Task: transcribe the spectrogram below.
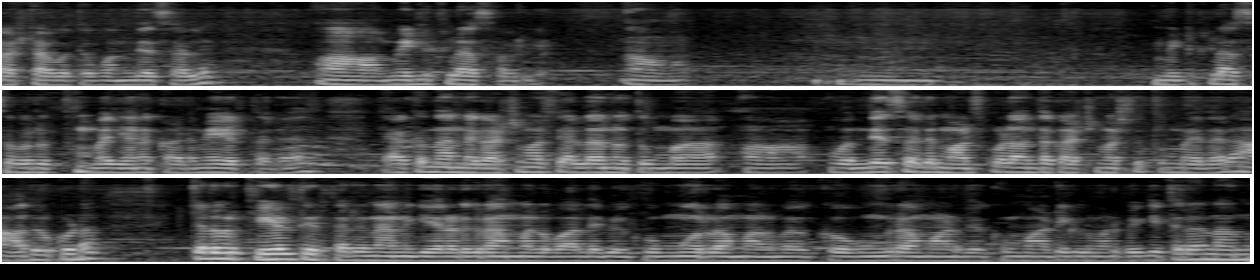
ಕಷ್ಟ ಆಗುತ್ತೆ ಒಂದೇ ಸಲ ಮಿಡ್ಲ್ ಕ್ಲಾಸ್ ಅವ್ರಿಗೆ. ಮಿಡ್ ಕ್ಲಾಸ್ ಅವರು ತುಂಬ ಜನ ಕಡಿಮೆ ಇರ್ತಾರೆ. ಯಾಕಂದ್ರೆ ನನ್ನ ಕಸ್ಟಮರ್ಸ್ ಎಲ್ಲನೂ ತುಂಬ ಒಂದೇ ಸಲ ಮಾಡಿಸ್ಕೊಳ್ಳೋಂಥ ಕಸ್ಟಮರ್ಸ್ ತುಂಬ ಇದ್ದಾರೆ. ಆದರೂ ಕೂಡ ಕೆಲವರು ಕೇಳ್ತಿರ್ತಾರೆ ನನಗೆ ಎರಡು ಗ್ರಾಮಲ್ಲಿ ವಾಲೆ ಬೇಕು, ಮೂರು ಗ್ರಾಮ್ ಮಾಡಬೇಕು ಉಂಗುರ ಮಾಡಬೇಕು ಮಾಡಿಗಳು ಮಾಡಬೇಕು. ಈ ಥರ ನಾನು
